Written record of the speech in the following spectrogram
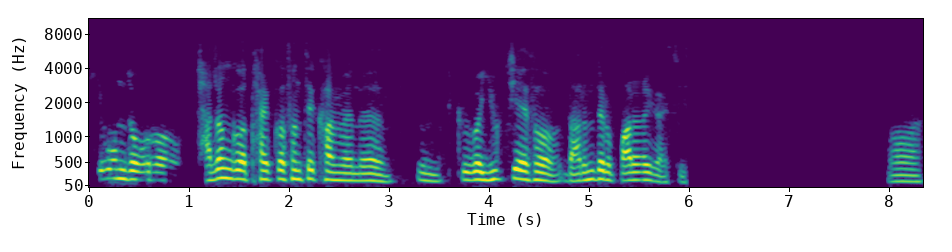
기본적으로 자전거 탈 거 선택하면은 음, 그거 육지에서 나름대로 빠르게 갈 수 있어. 어,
